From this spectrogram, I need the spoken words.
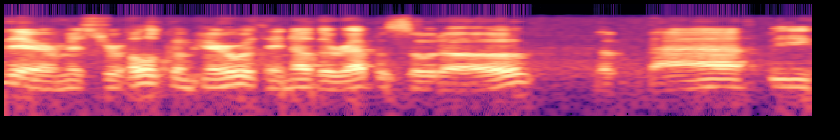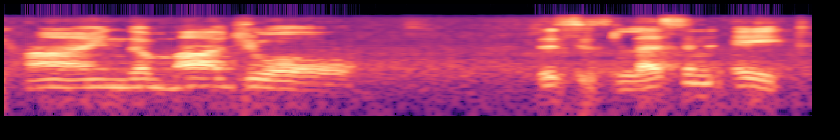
there, Mr. Holcomb here with another episode of The Math Behind the Module. This is Lesson 8,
